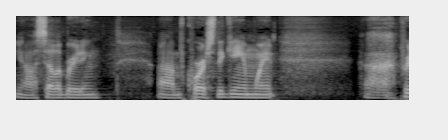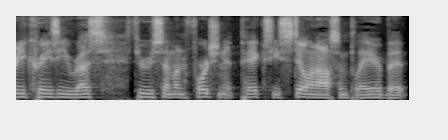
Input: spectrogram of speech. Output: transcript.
you know, celebrating. Um, of course, the game went uh, pretty crazy. Russ threw some unfortunate picks. He's still an awesome player, but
